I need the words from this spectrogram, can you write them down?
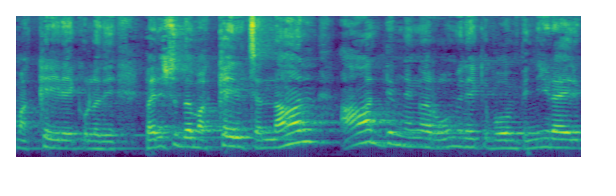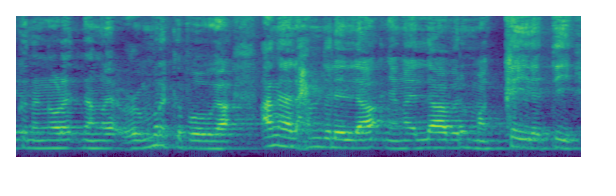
മക്കയിലേക്കുള്ളത്. പരിശുദ്ധ മക്കയിൽ ചെന്നാൽ ആദ്യം ഞങ്ങൾ റൂമിലേക്ക് പോകും. പിന്നീടായിരിക്കും ഞങ്ങൾ ഞങ്ങൾ ഉമ്രക്ക് പോവുക. അങ്ങനെ അലഹമില്ല ഞങ്ങൾ എല്ലാവരും മക്കയിലെത്തി.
